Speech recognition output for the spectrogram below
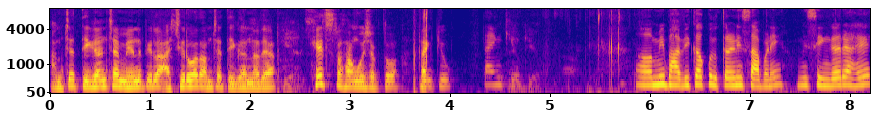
आमच्या तिघांच्या मेहनतीला आशीर्वाद आमच्या तिघांना द्या. हेच सांगू शकतो. थँक्यू थँक्यू मी भाविका कुलकर्णी साबणे. मी सिंगर आहे.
